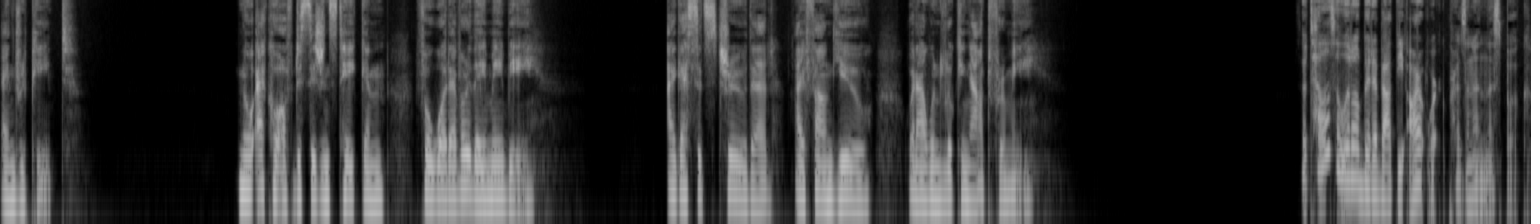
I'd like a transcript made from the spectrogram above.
and repeat. No echo of decisions taken for whatever they may be. I guess it's true that I found you when I went looking out for me. So tell us a little bit about the artwork present in this book.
